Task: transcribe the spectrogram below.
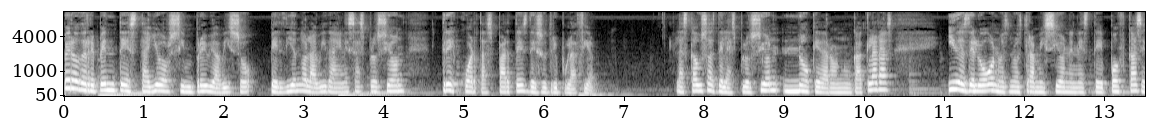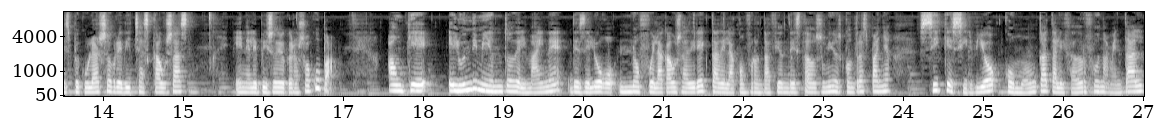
pero de repente estalló sin previo aviso, perdiendo la vida en esa explosión tres cuartas partes de su tripulación. Las causas de la explosión no quedaron nunca claras y desde luego no es nuestra misión en este podcast especular sobre dichas causas en el episodio que nos ocupa. Aunque el hundimiento del Maine, desde luego, no fue la causa directa de la confrontación de Estados Unidos contra España, sí que sirvió como un catalizador fundamental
